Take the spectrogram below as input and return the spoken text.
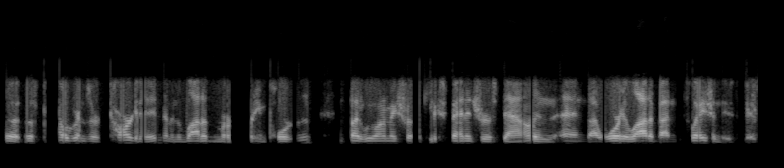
uh, those programs are targeted. I mean, a lot of them are pretty important, but we want to make sure to keep expenditures down. And, and I worry a lot about inflation these days.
